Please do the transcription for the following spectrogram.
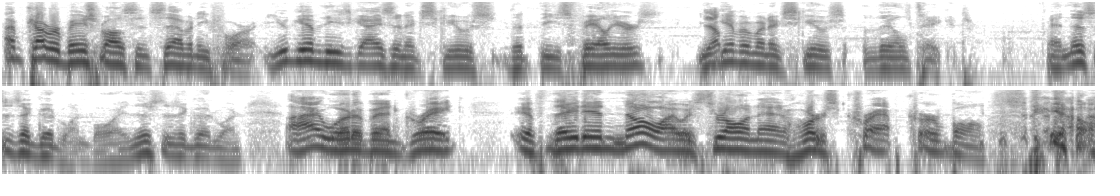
I've covered baseball since 74. You give these guys an excuse that these failures, you Yep. give them an excuse, they'll take it. And this is a good one, boy. This is a good one. I would have been great if they didn't know I was throwing that horse crap curveball. you know.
